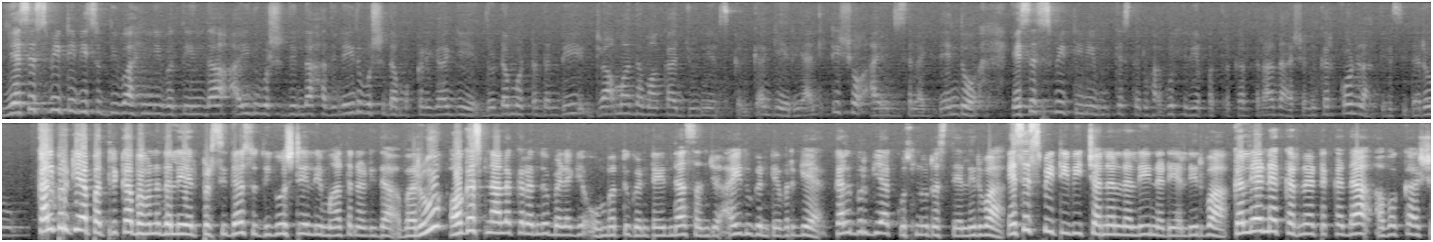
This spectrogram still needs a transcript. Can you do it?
ಎಸ್ಎಸ್ವಿ ಟಿವಿ ಸುದ್ದಿವಾಹಿನಿ ವತಿಯಿಂದ ಐದು ವರ್ಷದಿಂದ ಹದಿನೈದು ವರ್ಷದ ಮಕ್ಕಳಿಗಾಗಿ ದೊಡ್ಡ ಮಟ್ಟದಲ್ಲಿ ಡ್ರಾಮಾ ಧಮಾಕ ಜೂನಿಯರ್ಸ್ಗಳಿಗಾಗಿ ರಿಯಾಲಿಟಿ ಶೋ ಆಯೋಜಿಸಲಾಗಿದೆ ಎಂದು ಯಶಸ್ವಿ ಟಿವಿ ಮುಖ್ಯಸ್ಥರು ಹಾಗೂ ಹಿರಿಯ ಪತ್ರಕರ್ತರಾದ ಶಂಕರ್ ಕೋಡ್ಲಾ ತಿಳಿಸಿದರು. ಕಲಬುರಗಿಯ ಪತ್ರಿಕಾ ಭವನದಲ್ಲಿ ಏರ್ಪಡಿಸಿದ್ದ ಸುದ್ದಿಗೋಷ್ಠಿಯಲ್ಲಿ ಮಾತನಾಡಿದ ಅವರು, ಆಗಸ್ಟ್ ನಾಲ್ಕರಂದು ಬೆಳಗ್ಗೆ ಒಂಬತ್ತು ಗಂಟೆಯಿಂದ ಸಂಜೆ ಐದು ಗಂಟೆವರೆಗೆ ಕಲಬುರಗಿಯ ಕುಸ್ನೂರು ರಸ್ತೆಯಲ್ಲಿರುವ ಯಶಸ್ವಿ ಟಿವಿ ಚಾನೆಲ್ನಲ್ಲಿ ನಡೆಯಲಿರುವ ಕಲ್ಯಾಣ ಕರ್ನಾಟಕದ ಅವಕಾಶ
